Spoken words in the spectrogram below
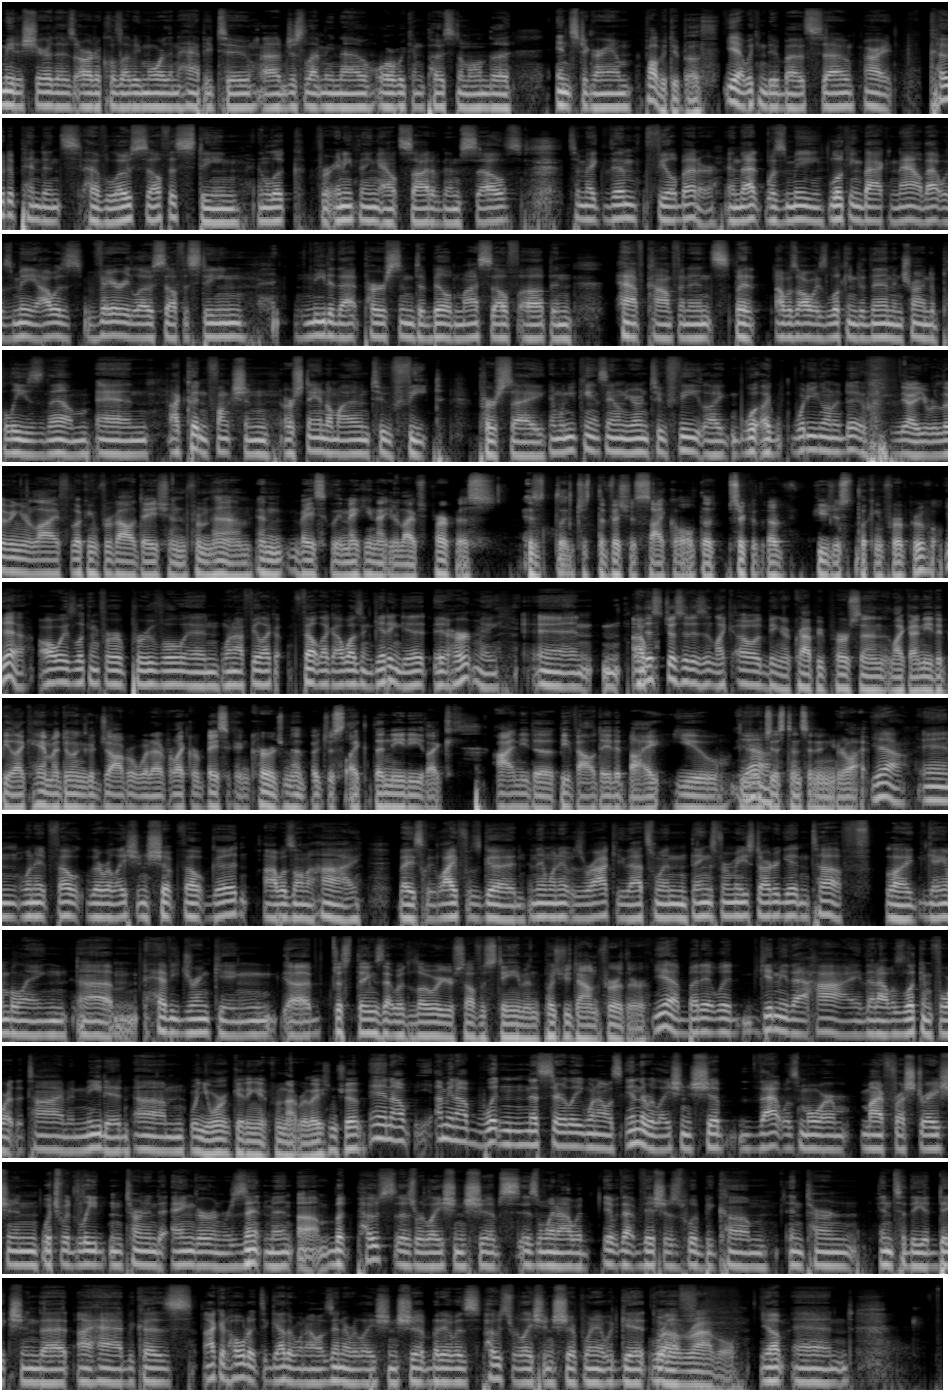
me to share those articles, I'd be more than happy to. Uh, just let me know, or we can post them on the Instagram. probably do both. Yeah, we can do both. So, all right. Codependents have low self esteem and look for anything outside of themselves to make them feel better. And that was me. Looking back now, that was me. I was very low self esteem, needed that person to build myself up and have confidence, but I was always looking to them and trying to please them. And I couldn't function or stand on my own two feet per se. And when you can't stand on your own two feet, like what like what are you gonna do? Yeah, you were living your life looking for validation from them, and basically making that your life's purpose is the, just the vicious cycle, the circle of you just looking for approval. Yeah, always looking for approval, and when I feel like felt like I wasn't getting it, it hurt me. And I, this just it isn't like oh being a crappy person like I need to be like hey am I doing a good job or whatever like or basic encouragement but just like the needy like I need to be validated by you in your existence and in your life. yeah, and when it felt the relationship felt good, I was on a high. Basically, life was good, and then when it was rocky, that's when things for me started getting tough, like gambling, um, heavy drinking, uh, Just things that would lower your self esteem and push you down further. Yeah, but it would give me that high that I was looking for at the time and needed. Um, When you weren't getting it from that relationship, and I, I mean, I wouldn't necessarily when I was in the relationship. That was more my frustration, which would lead and turn into anger and resentment. Um, but post those relationships is when I would it, that vicious would become and turn into the addiction that I had because I could hold it together when I was in a relationship, but it was post relationship when it would get rough. unravel. Yep. And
